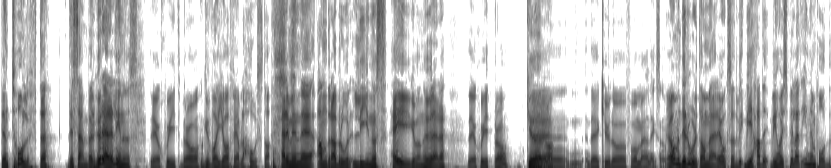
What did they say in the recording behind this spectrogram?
Den 12 december. Hur är det Linus? Det är skitbra. Och gud vad är jag för jävla host då? Här är min eh, andra bror Linus. Hej gubben, hur är det? Det är skitbra. Göra. Det, är kul att få vara med liksom. Ja men det är roligt att ha med dig också. Vi, vi, hade, vi har ju spelat in en podd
